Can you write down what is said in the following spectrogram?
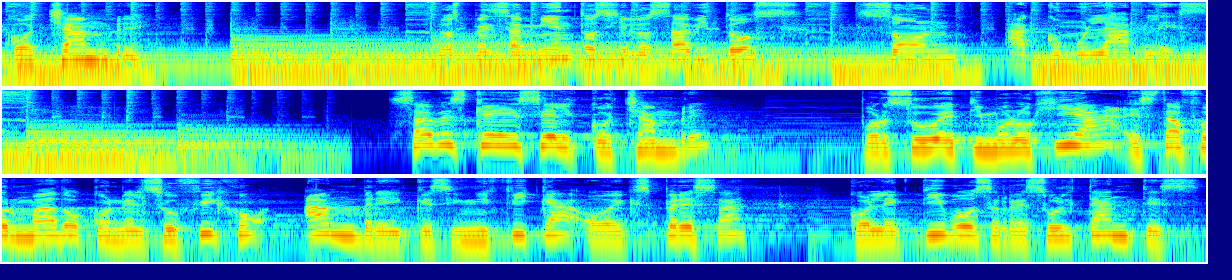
Cochambre. Los pensamientos y los hábitos son acumulables. ¿Sabes qué es el cochambre? Por su etimología está formado con el sufijo hambre que significa o expresa colectivos resultantes.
